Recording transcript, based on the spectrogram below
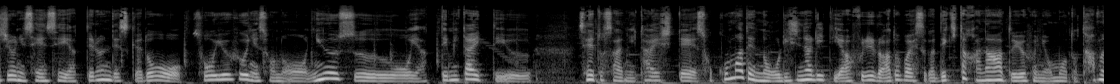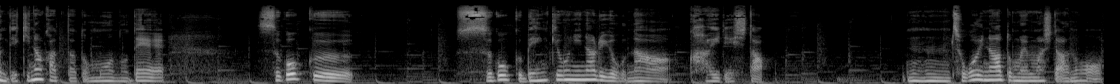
じように先生やってるんですけどそういうふうにそのニュースをやってみたいっていう生徒さんに対してそこまでのオリジナリティあふれるアドバイスができたかなというふうに思うと多分できなかったと思うのですごくすごく勉強になるような回でした。うんすごいなと思いましたあの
